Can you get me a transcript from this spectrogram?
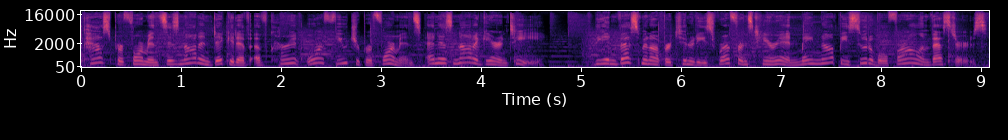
Past performance is not indicative of current or future performance and is not a guarantee. The investment opportunities referenced herein may not be suitable for all investors.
